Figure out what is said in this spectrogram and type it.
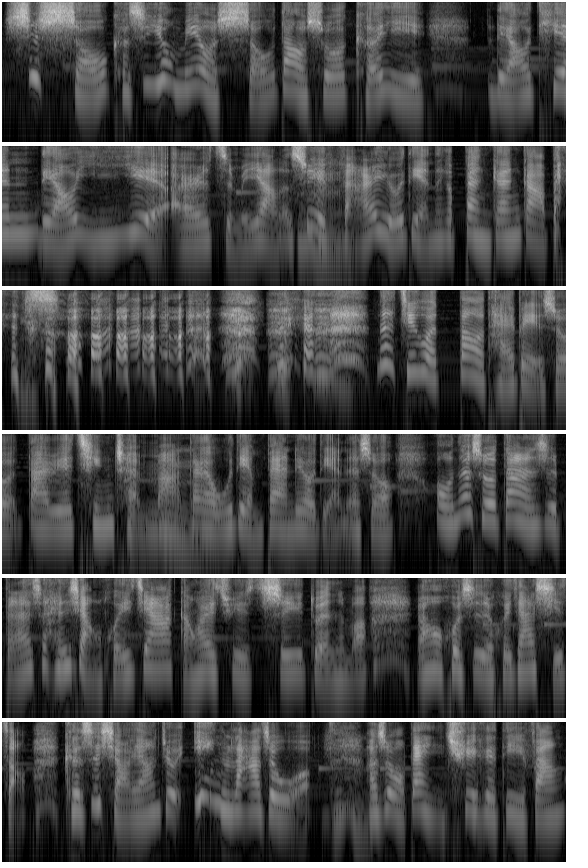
是熟，可是又没有熟到说可以。聊天聊一夜而怎么样了，所以反而有点那个半尴尬半笑。对啊，那结果到台北的时候，大约清晨嘛，大概五点半六点的时候，哦，那时候当然是本来是很想回家，赶快去吃一顿什么，然后或是回家洗澡。可是小杨就硬拉着我，他说：“我带你去一个地方。”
